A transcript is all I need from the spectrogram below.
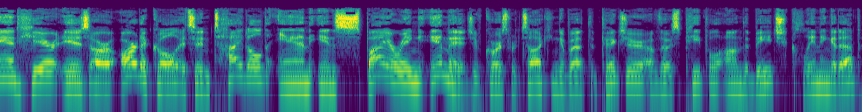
And here is our article. It's entitled An Inspiring Image. Of course, we're talking about the picture of those people on the beach cleaning it up.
